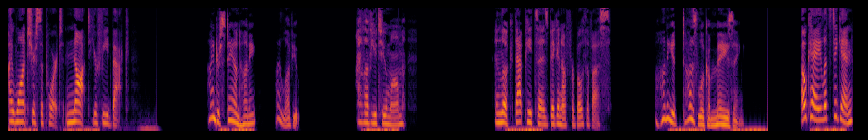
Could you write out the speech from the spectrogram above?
I want your support, not your feedback. I understand, honey. I love you. I love you too, Mom. And look, that pizza is big enough for both of us. Honey, it does look amazing. Okay, let's dig in.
